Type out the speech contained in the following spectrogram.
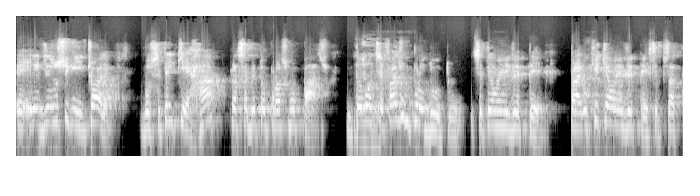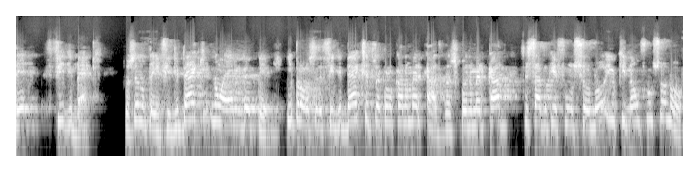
é, ele diz o seguinte, olha, você tem que errar para saber teu próximo passo. Então, uhum. quando você faz um produto, você tem um MVP, para o que é um MVP? Você precisa ter feedback. Se você não tem feedback, não é MVP. E para você ter feedback, você precisa colocar no mercado. Quando você põe no mercado, você sabe o que funcionou e o que não funcionou.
